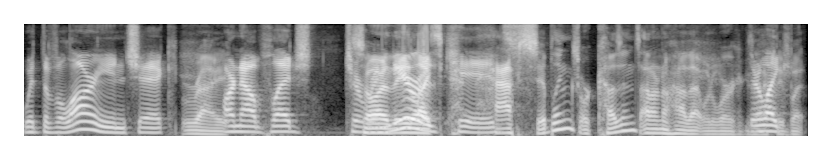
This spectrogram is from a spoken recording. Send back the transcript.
with the Velaryon chick Right. are now pledged to so are they Rhaenyra's like kids. half siblings or cousins? I don't know how that would work. Exactly, they're like but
